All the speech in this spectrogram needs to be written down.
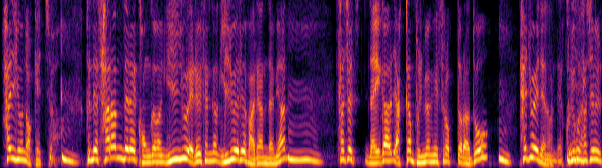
할 이유는 없겠죠. 음. 근데 사람들의 건강은 인류애를 생각, 인류애를 발휘한다면 음. 사실 내가 약간 불명예스럽더라도 음. 해줘야 되는데 그리고 네. 사실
